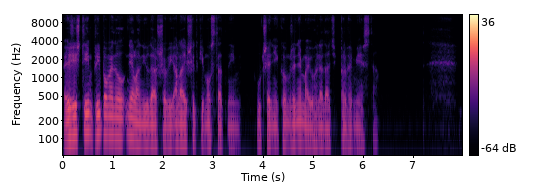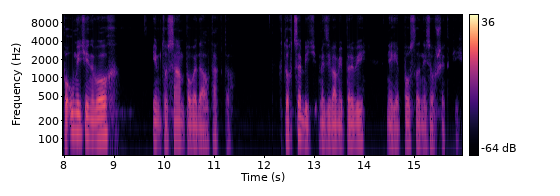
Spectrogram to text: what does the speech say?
Ježiš tým pripomenul nielen Judášovi, ale aj všetkým ostatným učeníkom, že nemajú hľadať prvé miesta. Po umytí nôh im to sám povedal takto. Kto chce byť medzi vami prvý, nech je posledný zo všetkých.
